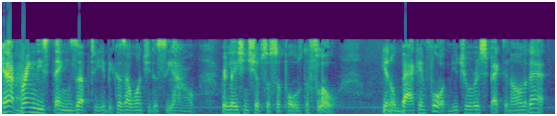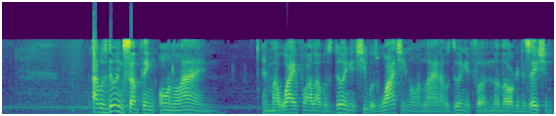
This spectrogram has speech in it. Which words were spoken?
and I bring these things up to you because I want you to see how relationships are supposed to flow. You know, back and forth, mutual respect and all of that. I was doing something online, and my wife, while I was doing it, she was watching online. I was doing it for another organization.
